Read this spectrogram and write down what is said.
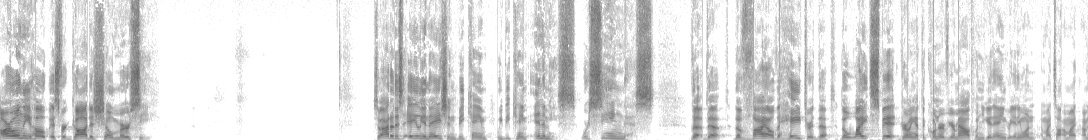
Our only hope is for God to show mercy. So out of this alienation became we became enemies. We're seeing this. The, the, the vile, the hatred, the, the white spit growing at the corner of your mouth when you get angry. Anyone, am I talking? I'm,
